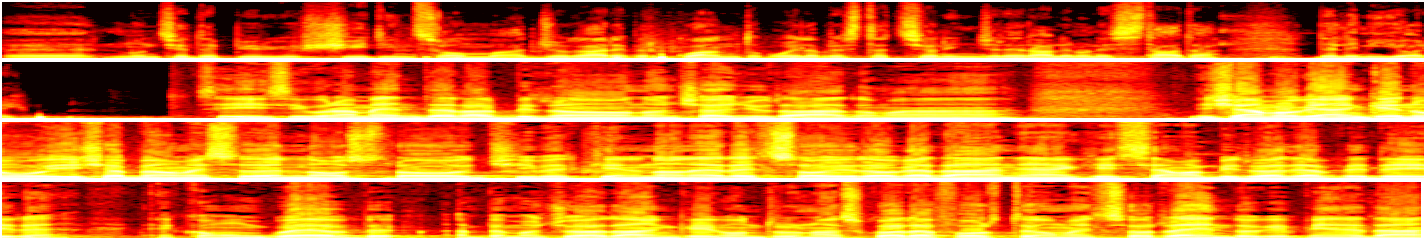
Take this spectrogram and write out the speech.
eh, non siete più riusciti insomma, a giocare per quanto poi la prestazione in generale non è stata delle migliori. Sì, sicuramente l'arbitro non ci ha aiutato, ma diciamo che anche noi ci abbiamo messo del nostro oggi perché non era il solito Catania che siamo abituati a vedere e comunque abbiamo giocato anche contro una squadra forte come il Sorrento che viene da,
